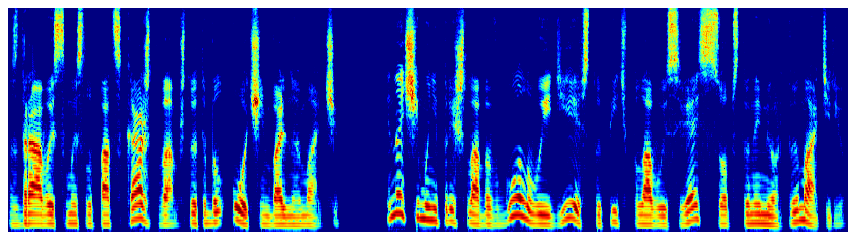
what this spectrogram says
здравый смысл подскажет вам, что это был очень больной мальчик, иначе ему не пришла бы в голову идея вступить в половую связь с собственной мертвой матерью.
